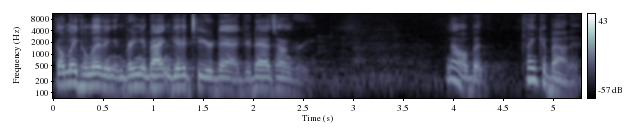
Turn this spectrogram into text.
Go make a living and bring it back and give it to your dad. Your dad's hungry. No, but think about it.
